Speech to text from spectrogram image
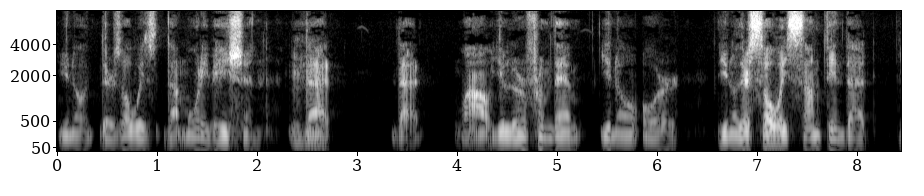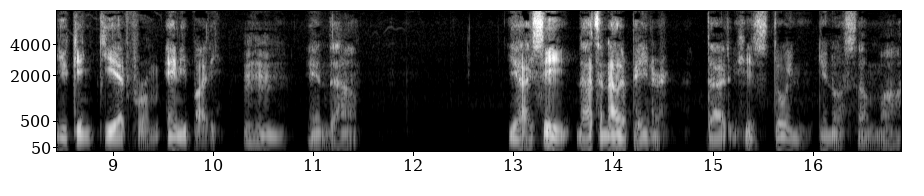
you know, there's always that motivation that that wow, you learn from them, you know, or you know, there's always something that you can get from anybody, Mm-hmm. and uh, yeah, I see that's another painter that he's doing, you know, some uh,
